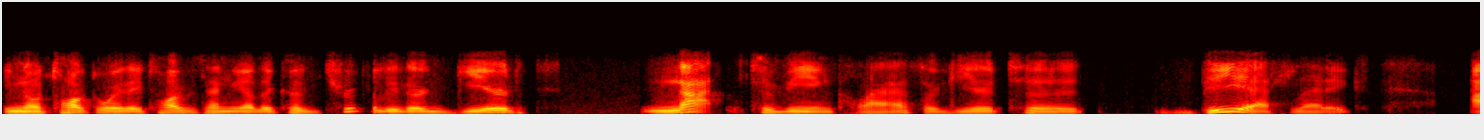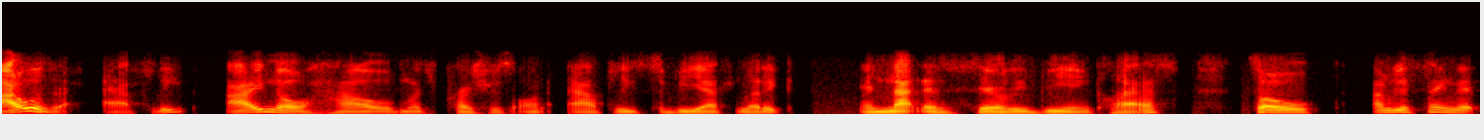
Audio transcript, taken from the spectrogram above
you know, talk the way they talk to the other, because truthfully, they're geared not to be in class or geared to be athletic. I was an athlete. I know how much pressure is on athletes to be athletic and not necessarily be in class. So I'm just saying that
